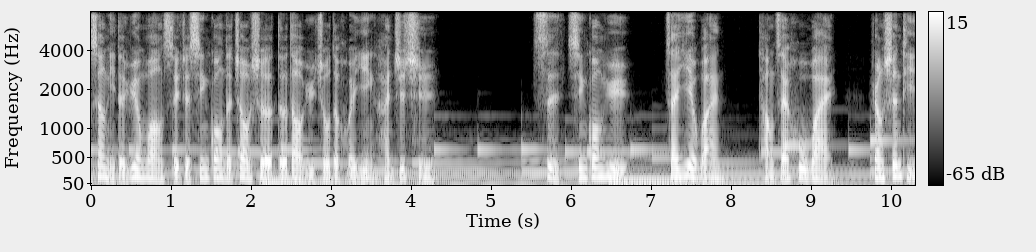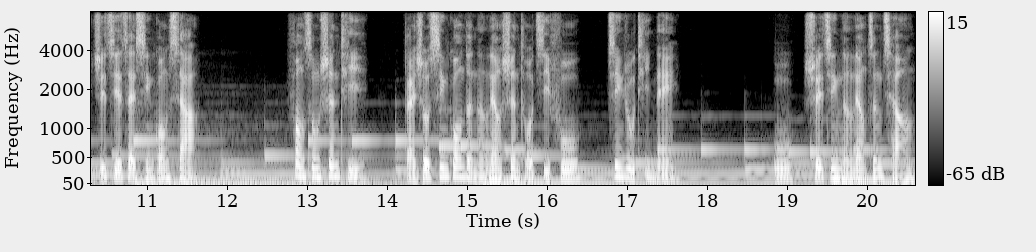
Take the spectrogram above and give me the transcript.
象你的愿望随着星光的照射得到宇宙的回应和支持。四、星光浴，在夜晚躺在户外，让身体直接在星光下，放松身体，感受星光的能量渗透肌肤，进入体内。五、水晶能量增强。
